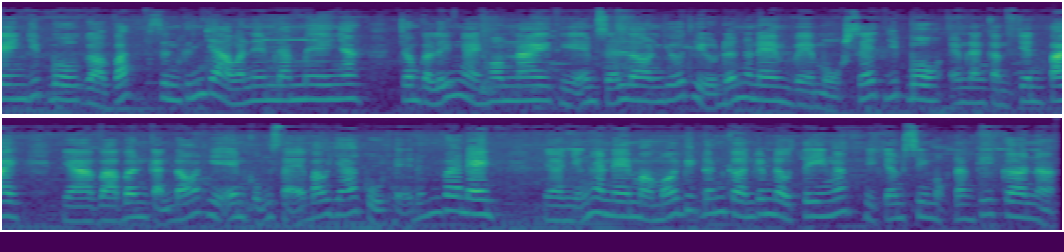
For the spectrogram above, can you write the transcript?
kênh Zippo Gò Vấp. Xin kính chào anh em đam mê nha. Trong clip ngày hôm nay thì em sẽ lên giới thiệu đến anh em về một set Zippo em đang cầm trên tay. Và, và bên cạnh đó thì em cũng sẽ báo giá cụ thể đến với anh em. Và những anh em mà mới biết đến kênh kênh đầu tiên á, thì cho em xin một đăng ký kênh à,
